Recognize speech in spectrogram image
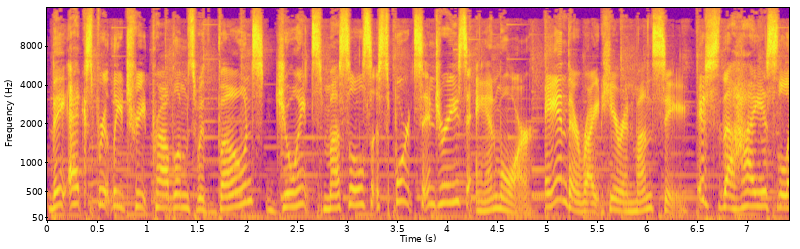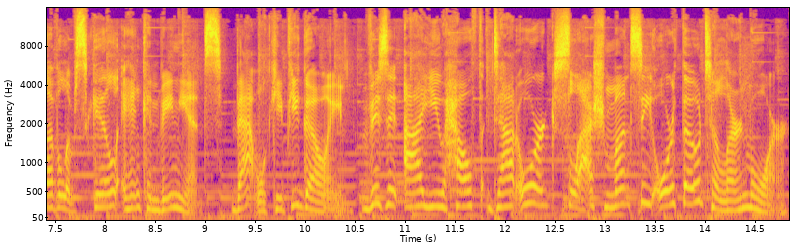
They expertly treat problems with bones, joints, muscles, sports injuries, and more. And they're right here in Muncie. It's the highest level of skill and convenience. That will keep you going. Visit iuhealth.org slash Muncie Ortho to learn more.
